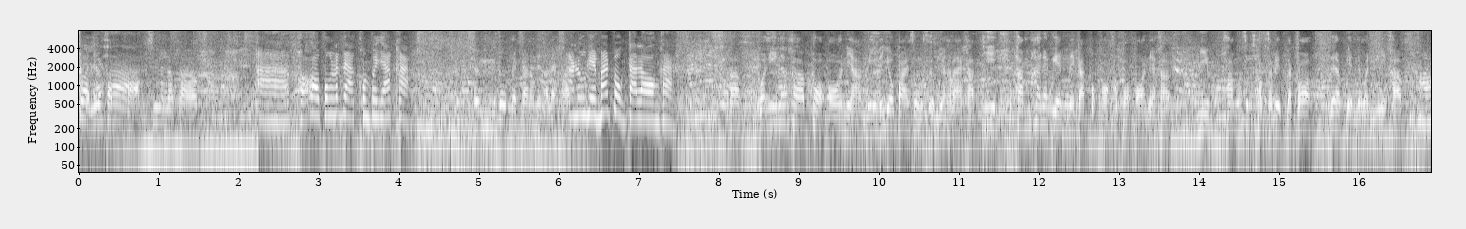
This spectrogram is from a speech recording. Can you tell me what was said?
สวัสดีค่ะขออนุญาตสอบถามชื่อนะครับอ่าพอพงษ์ระดาคมพยักษ์ค่ะเป็นเพื่อนรายการโรงเรียนอะไรครับอ่าโรงเรียนบ้านโป่งตาลองค่ะ ครับ วันนี้นะครับผอเนี่ยมีนโยบายส่งเสริมอย่างไรครับ ที่ทำให้นักเรียนในการปกครองของผอเนี่ยครับมีความประสบความสำเร็จแล้วก็ได้รับเหรียญในวันนี้ครับ อ๋อ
